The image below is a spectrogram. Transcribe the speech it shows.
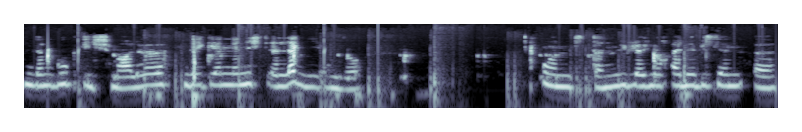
Und dann guck ich mal, äh, wegen nicht äh, laggy und so. Und dann gleich noch eine bisschen, äh,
